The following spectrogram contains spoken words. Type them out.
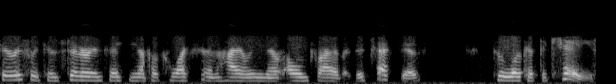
seriously considering taking up a collection and hiring their own private detective to look at the case.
